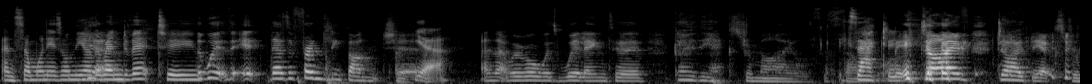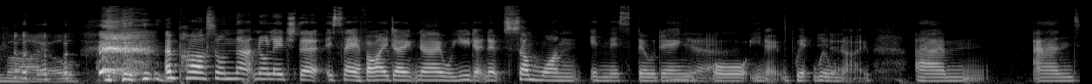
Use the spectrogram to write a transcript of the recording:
and someone is on the other Yeah. end of it to The, it, there's a friendly bunch here. yeah. And that we're always willing to go the extra mile. Exactly. dive, dive the extra mile. and pass on that knowledge that say if I don't know or you don't know, someone in this building Yeah. or you know wi- will Yeah. know. Um, and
